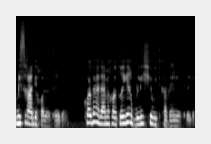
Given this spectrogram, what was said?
משרד יכול להיות טריגר. כל בן אדם יכול להיות טריגר בלי שהוא יתכוון להיות טריגר.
